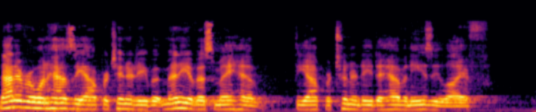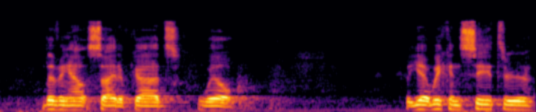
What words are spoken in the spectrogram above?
Not everyone has the opportunity, but many of us may have the opportunity to have an easy life living outside of God's will. But yet we can see through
